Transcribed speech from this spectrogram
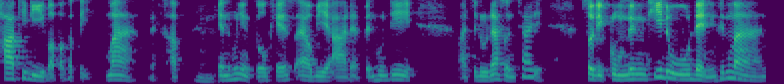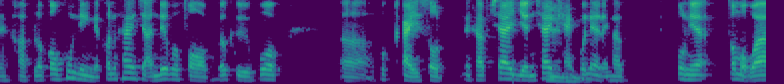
ภาพที่ดีกว่าปกติมากนะครับอืมเห็นหุ้นอย่างตัว KSL BR เนี่ยเป็นหุ้นที่อาจจะดูน่าสนใจ ส่วนอีกกลุ่มหนึ่งที่ดูเด่นขึ้นมานะครับแล้วก็หุ้นเองเนี่ยค่อนข้างจะ underperform ก็คือพวกเอ่อพวกไก่สดนะครับแช่เย็นแช่แข็งอืมพวกเนี้ยนะครับ พวกเนี้ยต้องบอกว่า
